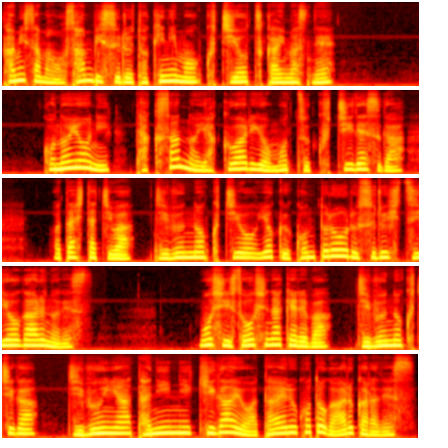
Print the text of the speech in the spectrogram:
神様を賛美する時にも口を使いますね。このようにたくさんの役割を持つ口ですが私たちは自分の口をよくコントロールする必要があるのです。もしそうしなければ自分の口が自分や他人に危害を与えることがあるからです。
